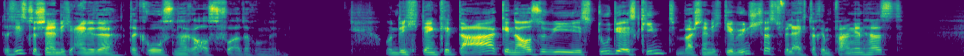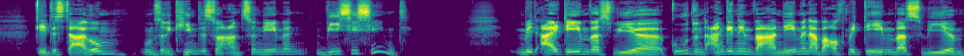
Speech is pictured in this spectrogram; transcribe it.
das ist wahrscheinlich eine der, der großen Herausforderungen. Und ich denke da, genauso wie es du dir als Kind wahrscheinlich gewünscht hast, vielleicht auch empfangen hast, geht es darum, unsere Kinder so anzunehmen, wie sie sind. Mit all dem, was wir gut und angenehm wahrnehmen, aber auch mit dem, was wir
